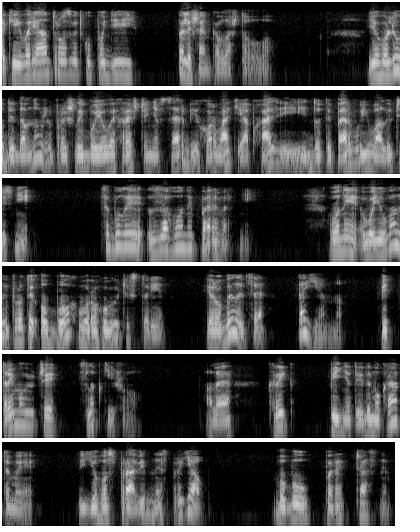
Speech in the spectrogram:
Такий варіант розвитку подій Пелішенка влаштовував. Його люди давно вже пройшли бойове хрещення в Сербії, Хорватії, Абхазії і дотепер воювали в Чечні. Це були загони перевертні. Вони воювали проти обох ворогуючих сторін і робили це таємно, підтримуючи слабкішого. Але крик, піднятий демократами, його справі не сприяв, бо був передчасним.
